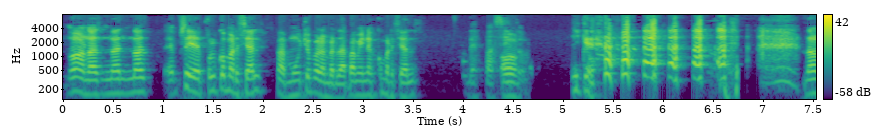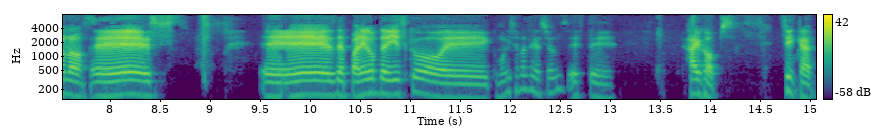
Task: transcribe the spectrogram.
No, no, no, no- eh, sí, es full comercial para mucho, pero en verdad para mí no es comercial. Despacito. Oh. ¿Y qué? no, no, es, es The Panic of the Disco, eh, ¿cómo que se llama esa canción? Este, High Hops. Sí, High,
